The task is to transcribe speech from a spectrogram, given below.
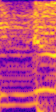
Welcome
